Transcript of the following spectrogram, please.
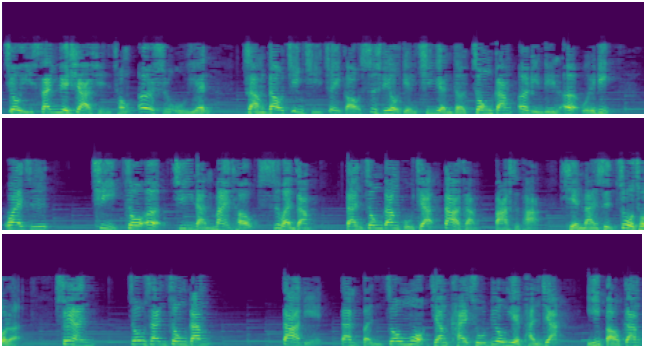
就以三月下旬从二十五元涨到近期最高四十六点七元的中钢二零零二为例，外资弃周二居然卖超四万张，但中钢股价大涨八十趴，显然是做错了。虽然周三中钢大跌，但本周末将开出六月盘价。怡宝钢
